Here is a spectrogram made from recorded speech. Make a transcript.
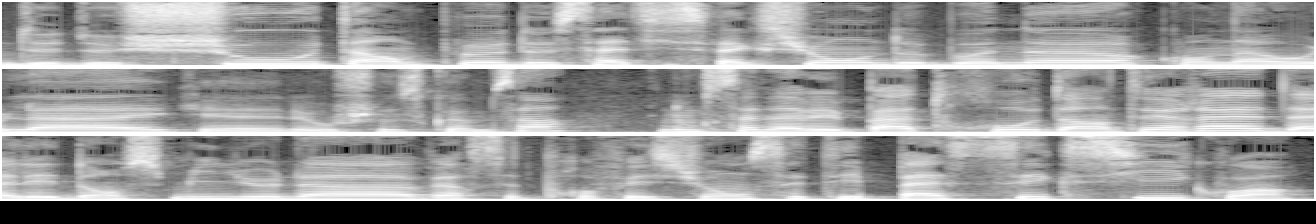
de, de shoot, un peu de satisfaction, de bonheur qu'on a au like, et aux choses comme ça. Donc ça n'avait pas trop d'intérêt d'aller dans ce milieu-là, vers cette profession, c'était pas sexy quoi.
